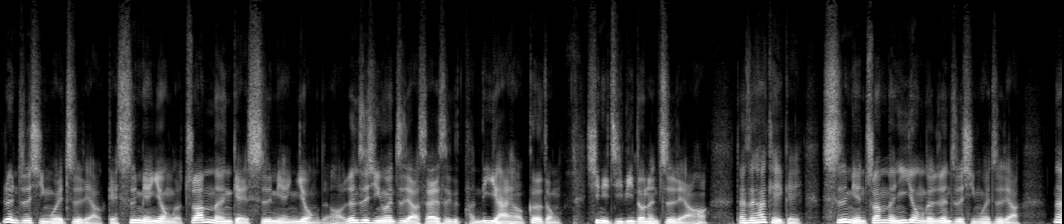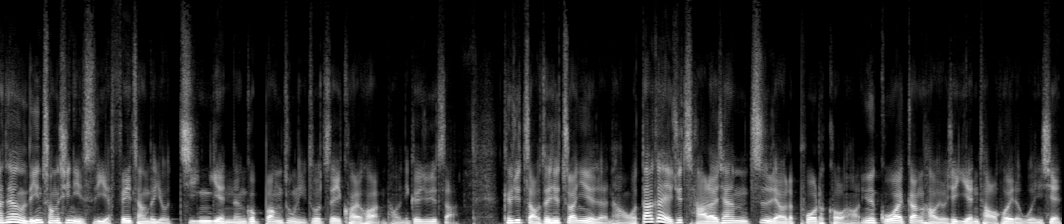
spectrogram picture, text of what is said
认知行为治疗给失眠用的，专门给失眠用的哈，认知行为治疗实在是很厉害哈，各种心理疾病都能治疗哈。但是它可以给失眠专门用的认知行为治疗，那这样的临床心理师也非常的有经验，能够帮助你做这一块的话，好，你可以去找，可以去找这些专业人哈。我大概也去查了一下治疗的 protocol 哈，因为国外刚好有些研讨会的文献，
